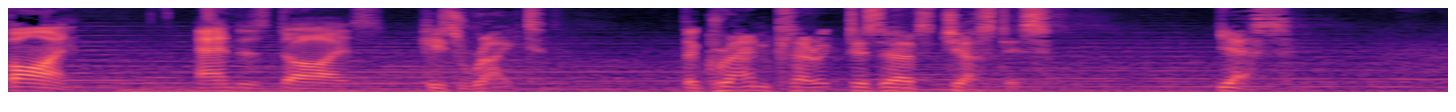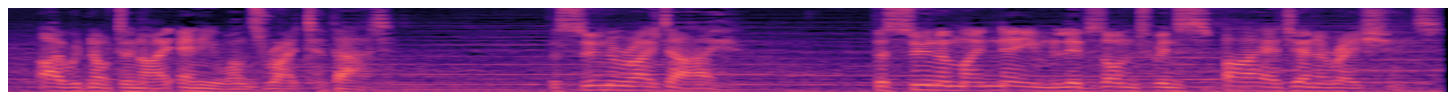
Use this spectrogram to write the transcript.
Fine. Anders dies. He's right. The Grand Cleric deserves justice. Yes. I would not deny anyone's right to that. The sooner I die, the sooner my name lives on to inspire generations.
